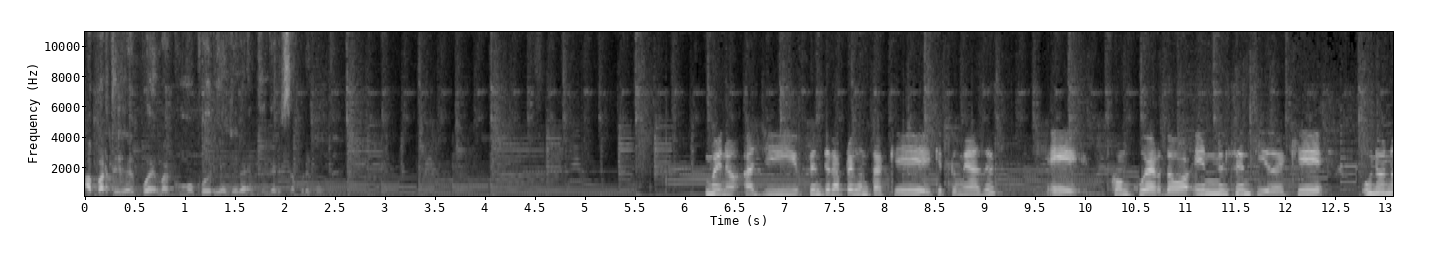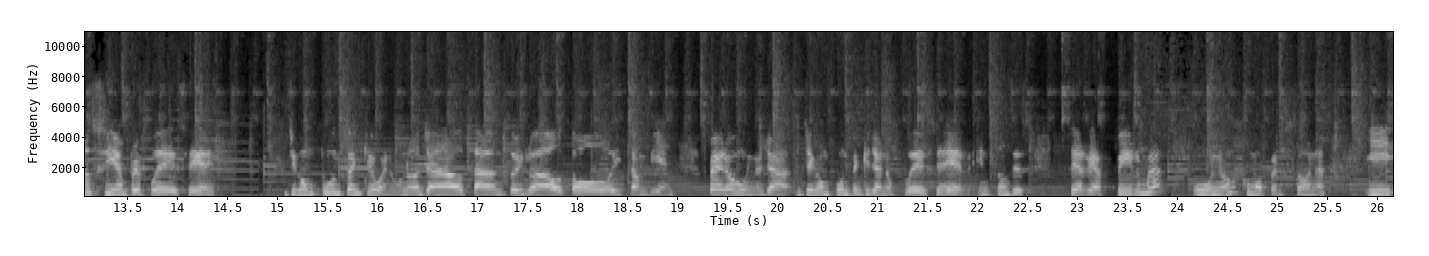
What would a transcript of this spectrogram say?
a partir del poema cómo podría llegar a entender esta pregunta. Bueno, allí frente a la pregunta que, tú me haces, eh, concuerdo en el sentido de que uno no siempre puede ceder. Llega un punto en que, bueno, uno ya ha dado tanto y lo ha dado todo y también, pero uno ya llega a un punto en que ya no puede ceder. Entonces se reafirma uno como persona y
